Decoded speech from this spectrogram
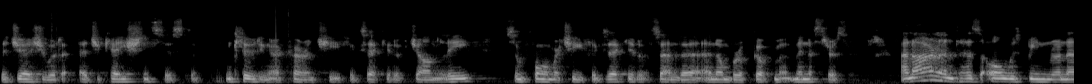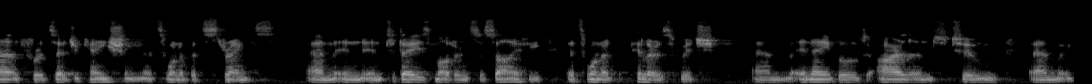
the Jesuit education system, including our current chief executive, John Lee, some former chief executives, and a, a number of government ministers. And Ireland has always been renowned for its education. It's one of its strengths um, in, in today's modern society. It's one of the pillars which um, enabled Ireland to um,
